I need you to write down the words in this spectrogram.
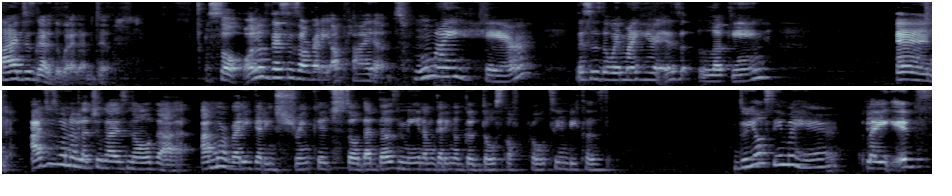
i just gotta do what i gotta do so all of this is already applied to my hair. This is the way my hair is looking. And i just want to let you guys know that i'm already getting shrinkage so that does mean i'm getting a good dose of protein because do y'all see my hair? Like it's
